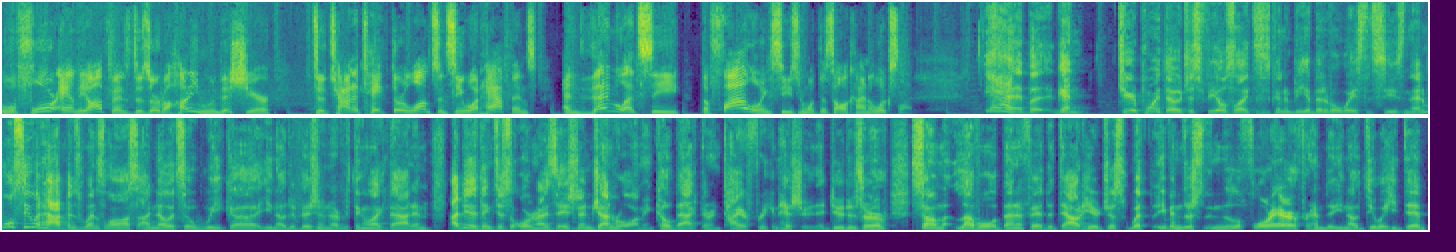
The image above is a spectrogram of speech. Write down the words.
LaFleur and the offense deserve a honeymoon this year to try to take their lumps and see what happens. And then let's see the following season what this all kind of looks like. Yeah, but again, to your point though, it just feels like this is going to be a bit of a wasted season, and we'll see what happens. Wins loss. I know it's a weak, uh, you know, division and everything like that, and I do think just the organization in general. I mean, go back their entire freaking history. They do deserve yep. some level of benefit of the doubt here, just with even just in the LaFleur era for him to you know do what he did.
